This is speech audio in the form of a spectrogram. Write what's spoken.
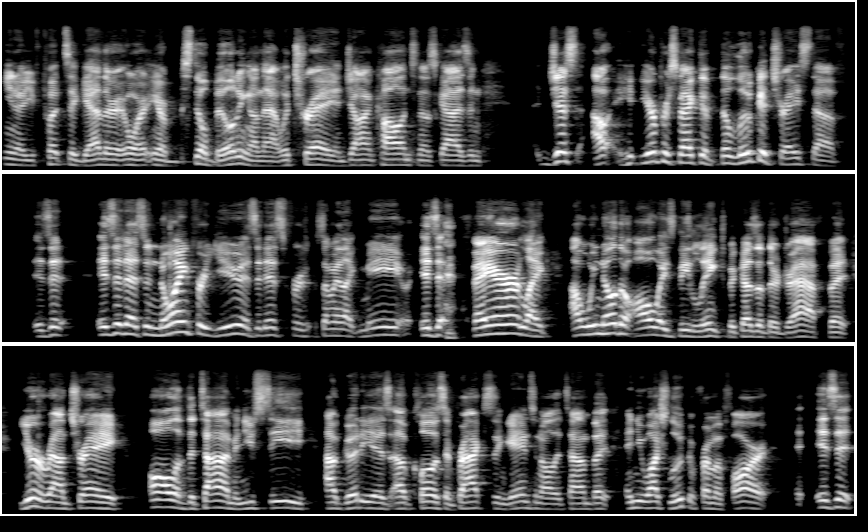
you know you've put together, or you know, still building on that with Trae and John Collins and those guys, and just out, your perspective, the Luka Trae stuff. Is it is it as annoying for you as it is for somebody like me? Is it fair? Like uh, we know they'll always be linked because of their draft, but you're around Trae all of the time and you see how good he is up close and practicing games and all the time. But and you watch Luka from afar. Is it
